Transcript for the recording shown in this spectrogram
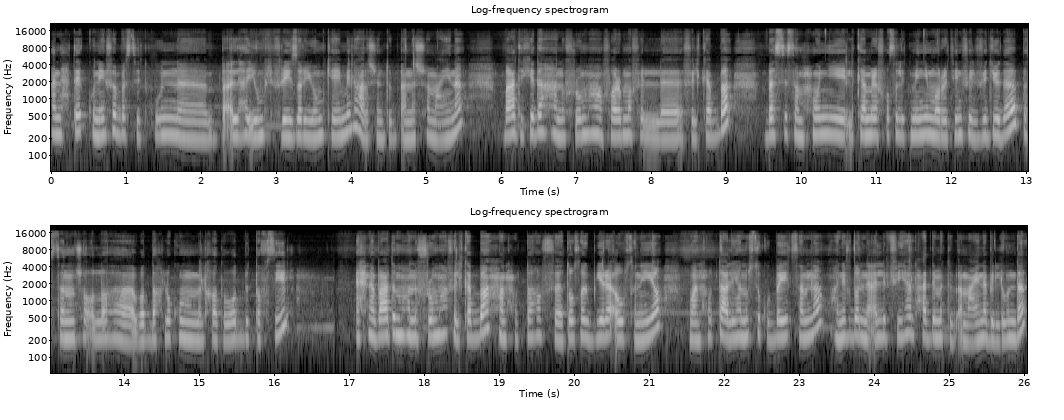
هنحتاج كنافة بس تكون بقالها يوم في الفريزر يوم كامل علشان تبقى ناشفة معانا. بعد كده هنفرمها فرمة في في الكبة. بس سامحوني الكاميرا فصلت مني مرتين في الفيديو ده بس أنا إن شاء الله هوضح لكم الخطوات بالتفصيل. إحنا بعد ما هنفرمها في الكبة هنحطها في طاسة كبيرة أو صينية وهنحط عليها نص كوباية سمنة وهنفضل نقلب فيها لحد ما تبقى معانا باللون ده.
